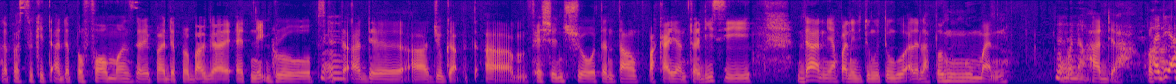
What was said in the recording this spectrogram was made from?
Lepas tu kita ada performance daripada pelbagai ethnic groups. Kita ada uh, juga um, fashion show tentang pakaian tradisi dan yang paling ditunggu-tunggu adalah pengumuman pemenang hadiah. Hadiah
